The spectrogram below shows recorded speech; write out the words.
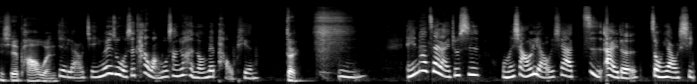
一些爬文。也了解，因为如果是看网络上，就很容易被跑偏。对，嗯，诶，那再来就是我们想要聊一下自爱的重要性。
